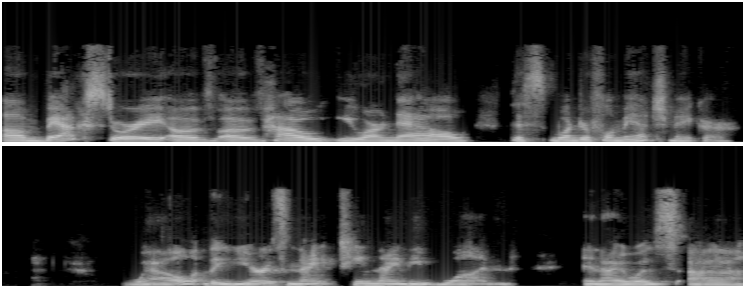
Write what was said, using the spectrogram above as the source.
um, backstory of of how you are now this wonderful matchmaker. Well, the year is 1991. And I was uh,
